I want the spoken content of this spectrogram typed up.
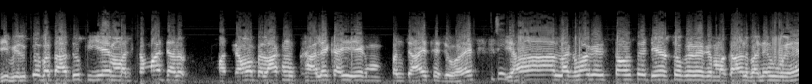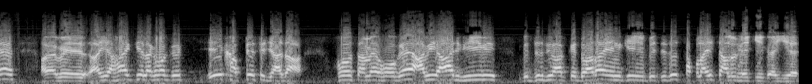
जी बिल्कुल बता दूँ कि ये मजकमा जन मजकमा ब्लाक मुख्यालय का ही एक पंचायत है जो है। यहाँ लगभग सौ से डेढ़ सौ मकान बने हुए हैं यहाँ के लगभग एक हफ़्ते से ज़्यादा हो समय हो गए अभी आज भी विद्युत विभाग के द्वारा इनकी विद्युत सप्लाई चालू नहीं की गई है।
